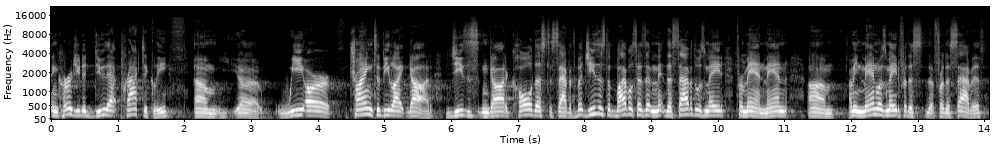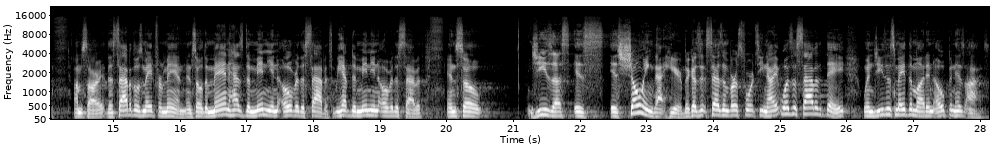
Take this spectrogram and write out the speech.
encourage you to do that practically, um, uh, we are trying to be like God. Jesus and God called us to Sabbath. But Jesus, the Bible says that the Sabbath was made for man. Man, um, I mean, man was made for the, for the Sabbath. I'm sorry, the Sabbath was made for man. And so the man has dominion over the Sabbath. We have dominion over the Sabbath. And so Jesus is, is showing that here because it says in verse 14, now it was a Sabbath day when Jesus made the mud and opened his eyes.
